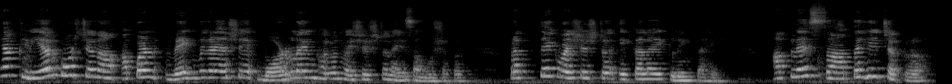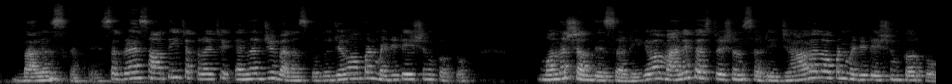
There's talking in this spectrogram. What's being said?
ह्या क्लिअर कॉर्डचे ना आपण वेगवेगळे असे बॉर्डर लाईन घालून वैशिष्ट्य नाही सांगू शकत. प्रत्येक वैशिष्ट्य एकाला एक लिंक आहे. आपले सातही चक्र बॅलन्स करते. सगळ्या सातही चक्राची एनर्जी बॅलन्स करतो. जेव्हा आपण मेडिटेशन करतो मनशांतीसाठी किंवा मॅनिफेस्टेशनसाठी ज्या वेळेला आपण मेडिटेशन करतो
